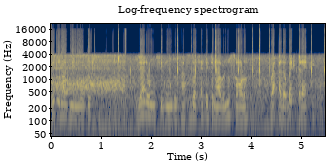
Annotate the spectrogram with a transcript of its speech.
59 minutos, 01 segundos, Azul 289 no solo, vai fazer o backtrack.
